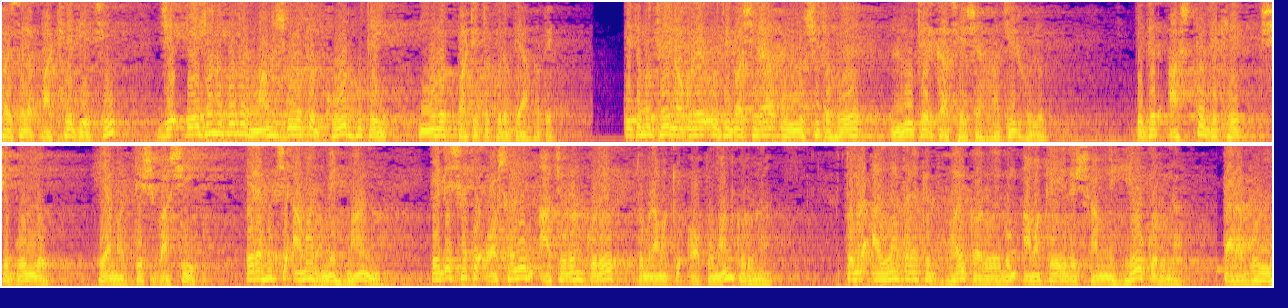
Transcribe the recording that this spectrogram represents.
ফয়সলা পাঠিয়ে দিয়েছি যে এ জনপদের মানুষগুলোকে ভোর হতেই মূলত পাঠিত করে দেয়া হবে। ইতিমধ্যে নগরের অধিবাসীরা উল্লসিত হয়ে লুতের কাছে এসে হাজির হল। এদের আসতে দেখে সে বলল, হে আমার দেশবাসী, এরা হচ্ছে আমার মেহমান। এদের সাথে অশালীন আচরণ করে তোমরা আমাকে অপমান করো না। তোমরা আল্লাহ তালাকে ভয় করো এবং আমাকে এদের সামনে হেও করো না। তারা বলল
